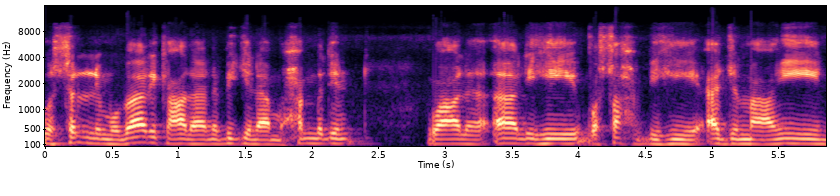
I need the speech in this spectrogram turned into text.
وسلم وبارك على نبينا محمد وعلى آله وصحبه أجمعين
